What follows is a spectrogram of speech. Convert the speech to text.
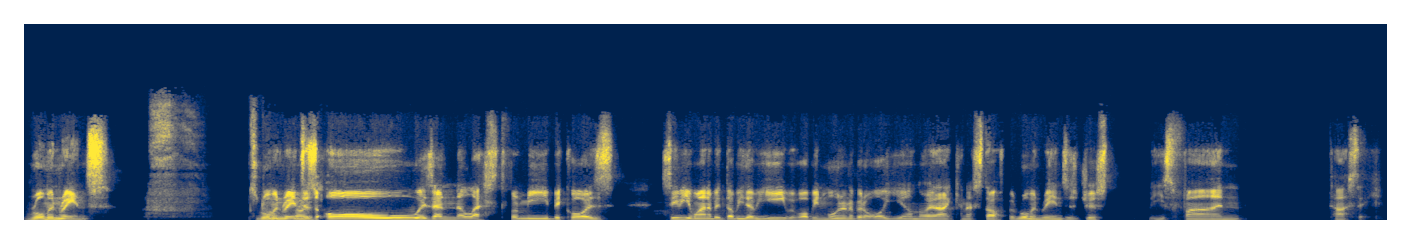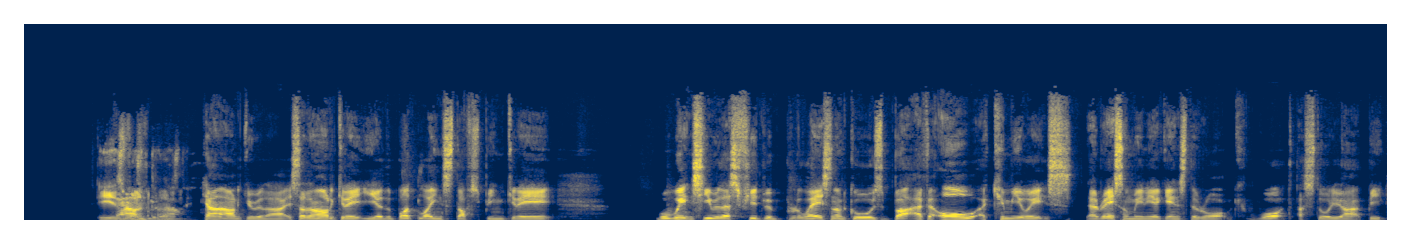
Roman Reigns. Roman Oh, Reigns is always in the list for me because see what you want about WWE. We've all been moaning about it all year and all that kind of stuff. But Roman Reigns is just he's fantastic. He is Can't argue fantastic. that. Can't argue with that. It's another great year. The Bloodline stuff's been great. We'll wait and see where this feud with Lesnar goes. But if it all accumulates at WrestleMania against The Rock, what a story that'd be.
